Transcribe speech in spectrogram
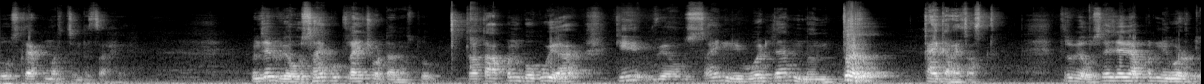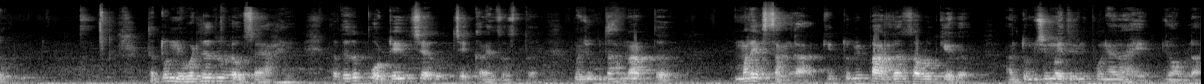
तो स्क्रॅप मर्चंटच आहे. म्हणजे व्यवसाय कुठलाही छोटा नसतो. तर आता आपण बघूया की व्यवसाय निवडल्यानंतर काय करायचं असतं. तर व्यवसाय ज्यावेळी आपण निवडतो तर तो निवडलेला जो व्यवसाय आहे तर त्याचं पोटेन्शियल चेक करायचं असतं. म्हणजे उदाहरणार्थ मला एक सांगा की तुम्ही पार्लर चालू केलं आणि तुमची मैत्रीण पुण्याला आहे जॉबला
